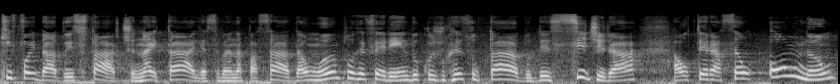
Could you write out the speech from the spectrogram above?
que foi dado start na Itália semana passada a um amplo referendo cujo resultado decidirá a alteração ou não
